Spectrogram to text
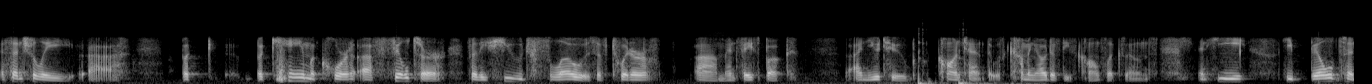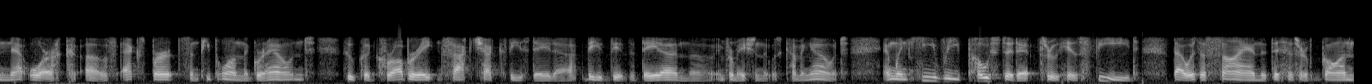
essentially uh, became a, core, a filter for these huge flows of Twitter um, and Facebook and YouTube content that was coming out of these conflict zones, and he he built a network of experts and people on the ground who could corroborate and fact check these data, the, the, the data and the information that was coming out. And when he reposted it through his feed, that was a sign that this has sort of gone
